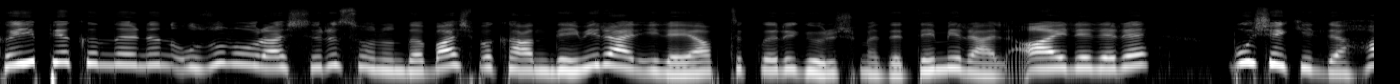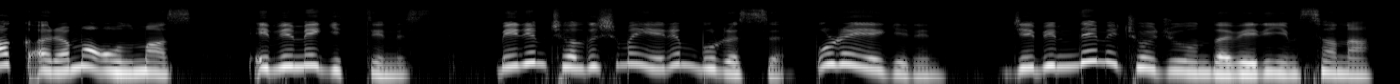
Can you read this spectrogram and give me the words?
Kayıp yakınlarının uzun uğraşları sonunda Başbakan Demirel ile yaptıkları görüşmede Demirel ailelere bu şekilde hak arama olmaz. Evime gittiniz. Benim çalışma yerim burası. Buraya gelin. Cebimde mi çocuğunu da vereyim sana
